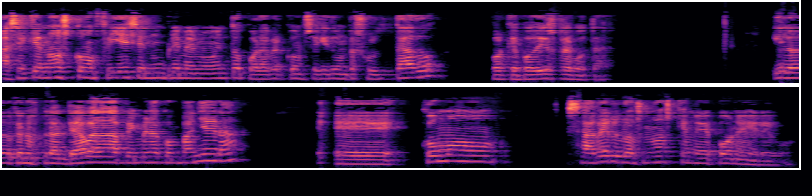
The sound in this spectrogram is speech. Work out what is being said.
Así que no os confiéis en un primer momento por haber conseguido un resultado porque podéis rebotar. Y lo que nos planteaba la primera compañera, eh, ¿cómo saber los nos que me pone el ego?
